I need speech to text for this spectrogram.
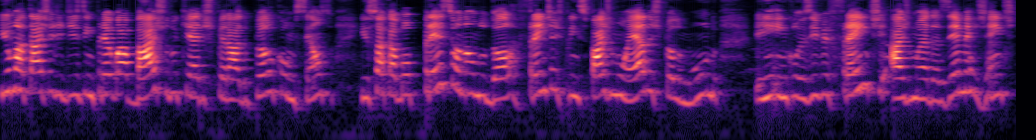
e uma taxa de desemprego abaixo do que era esperado pelo consenso. Isso acabou pressionando o dólar frente às principais moedas pelo mundo, inclusive frente às moedas emergentes.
